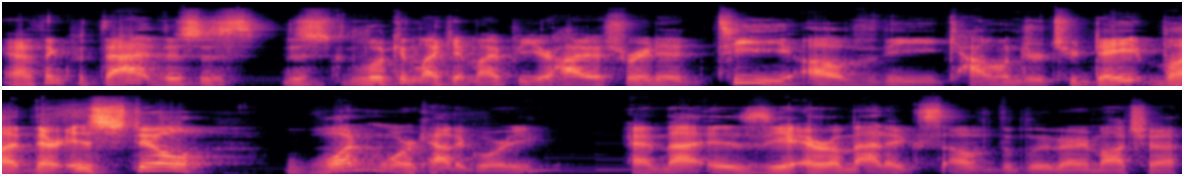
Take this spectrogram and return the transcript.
And I think with that, this is this is looking like it might be your highest rated tea of the calendar to date, but there is still one more category, and that is the aromatics of the blueberry matcha.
